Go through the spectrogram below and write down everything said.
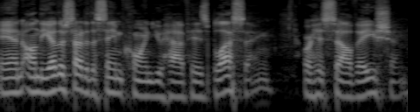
and on the other side of the same coin, you have his blessing or his salvation.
